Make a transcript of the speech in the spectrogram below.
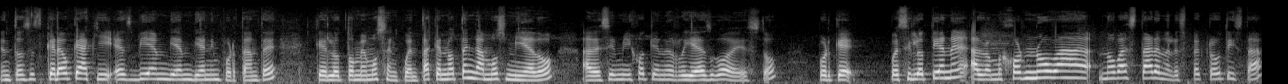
Entonces creo que aquí es bien, bien, bien importante que lo tomemos en cuenta, que no tengamos miedo a decir mi hijo tiene riesgo de esto, porque pues si lo tiene, a lo mejor no va, no va a estar en el espectro autista,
